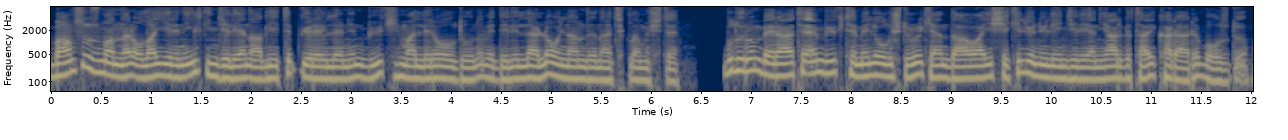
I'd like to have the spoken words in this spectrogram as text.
Bağımsız uzmanlar olay yerini ilk inceleyen adli tıp görevlilerinin büyük ihmalleri olduğunu ve delillerle oynandığını açıklamıştı. Bu durum beraate en büyük temeli oluştururken davayı şekil yönüyle inceleyen Yargıtay kararı bozdu.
